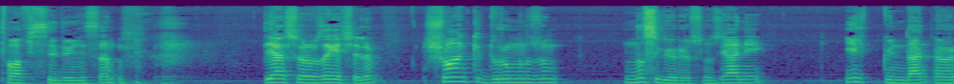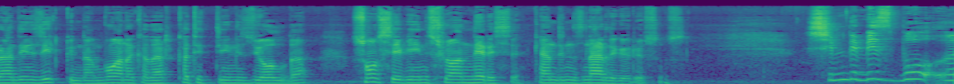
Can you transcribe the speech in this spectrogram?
tuhaf hissediyor insan. Diğer sorumuza geçelim. Şu anki durumunuzu nasıl görüyorsunuz? Yani ilk günden, öğrendiğiniz ilk günden bu ana kadar kat ettiğiniz yolda son seviyeniz şu an neresi? Kendinizi nerede görüyorsunuz? Şimdi biz bu e,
